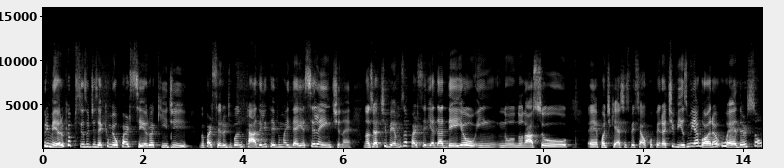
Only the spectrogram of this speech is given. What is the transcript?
Primeiro que eu preciso dizer que o meu parceiro aqui de meu parceiro de bancada, ele teve uma ideia excelente, né? Nós já tivemos a parceria da Dale em, no, no nosso é, podcast especial Cooperativismo e agora o Ederson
